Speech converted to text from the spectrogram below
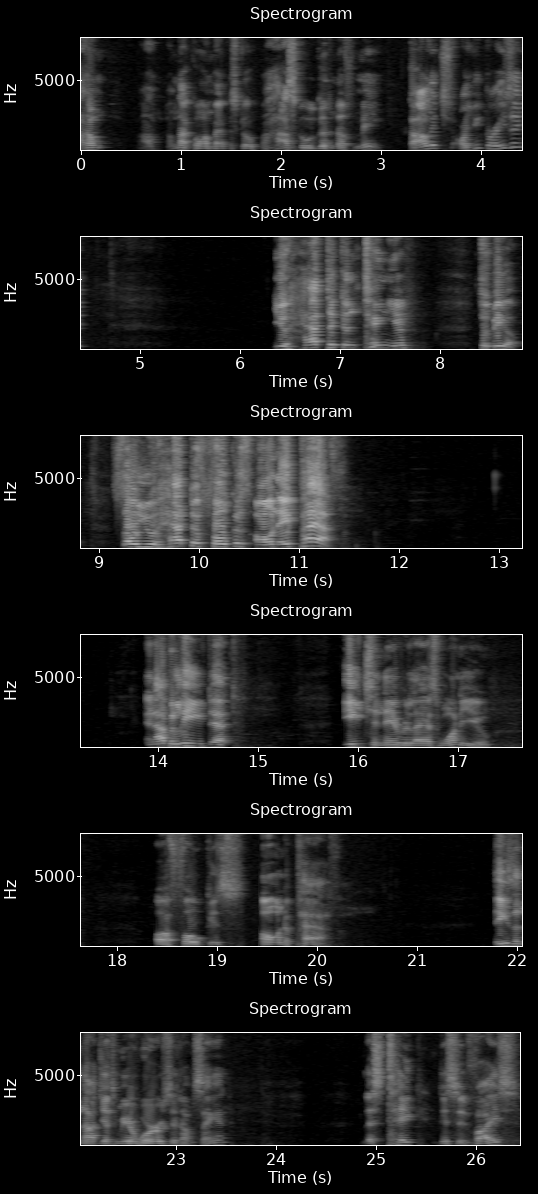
I don't, I'm not going back to school. High school is good enough for me. College, are you crazy? You have to continue to build. So you have to focus on a path. And I believe that each and every last one of you are focused on the path. These are not just mere words that I'm saying. Let's take this advice,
